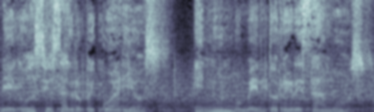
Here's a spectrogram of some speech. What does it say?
negocios agropecuarios. En un momento regresamos.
